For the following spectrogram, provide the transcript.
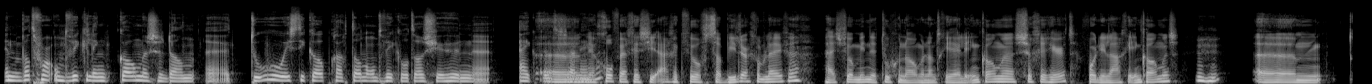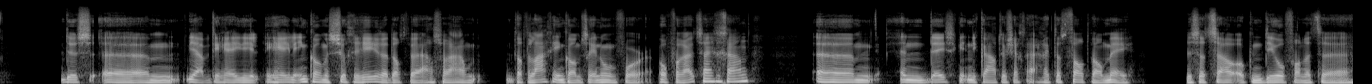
En wat voor ontwikkeling komen ze dan eh, toe? Hoe is die koopkracht dan ontwikkeld als je hun eh eikpunten zou Eh, nee, grofweg is hij eigenlijk veel stabieler gebleven. Hij is veel minder toegenomen dan het reële inkomen suggereert voor die lage inkomens. Mhm. Ehm, dus ehm, ja, de reële, reële inkomens suggereren dat we als ware dat de lage inkomens er enorm voor, op vooruit zijn gegaan. Ehm, en deze indicator zegt eigenlijk dat valt wel mee. Dus dat zou ook een deel van het eh,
